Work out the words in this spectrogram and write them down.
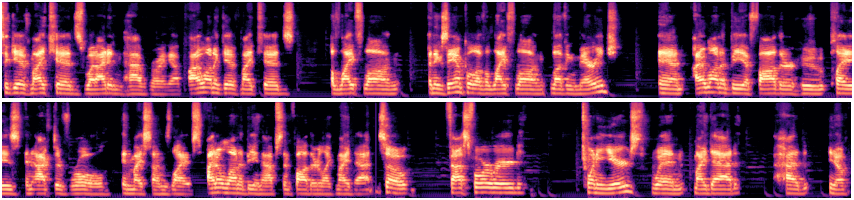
to give my kids what I didn't have growing up. I want to give my kids a lifelong, an example of a lifelong loving marriage. And I want to be a father who plays an active role in my son's lives. I don't want to be an absent father like my dad. So, fast forward 20 years when my dad had, you know,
